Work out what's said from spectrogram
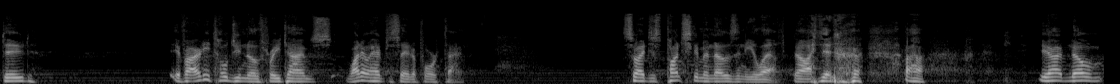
dude, if I already told you no three times, why do I have to say it a fourth time? So I just punched him in the nose and he left. No, I didn't. uh, you have no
